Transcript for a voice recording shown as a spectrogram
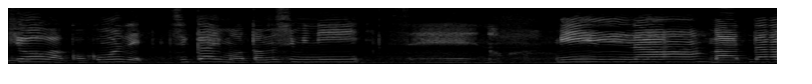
今日はここまで。次回もお楽しみに。せーの。みんなまた。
